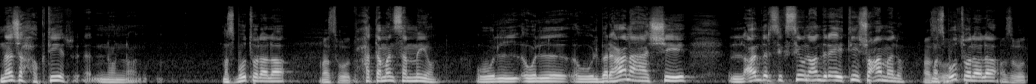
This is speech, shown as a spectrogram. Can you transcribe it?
نجحوا كتير. إنه مزبوط ولا لا؟ مزبوط حتى ما نسميهم. وال وال والبرهان على هالشيء ال under 16 وال under 18 شو عملوا؟ مزبوط, مزبوط ولا لا؟ مزبوط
